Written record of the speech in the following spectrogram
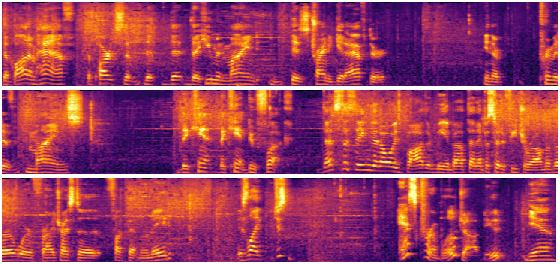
The bottom half, the parts that, that, that the human mind is trying to get after in their primitive minds, they can't they can't do fuck. That's the thing that always bothered me about that episode of Futurama, though, where Fry tries to fuck that mermaid. Is like, just ask for a blowjob, dude. Yeah.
